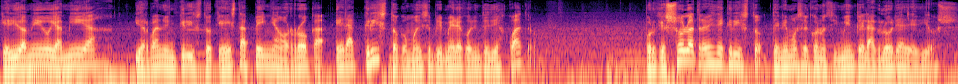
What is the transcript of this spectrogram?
querido amigo y amiga y hermano en Cristo, que esta peña o roca era Cristo, como dice 1 Corintios 10:4. Porque solo a través de Cristo tenemos el conocimiento de la gloria de Dios.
